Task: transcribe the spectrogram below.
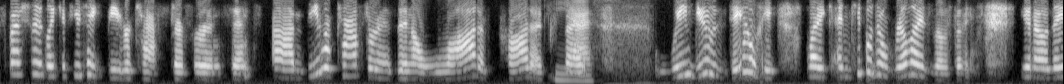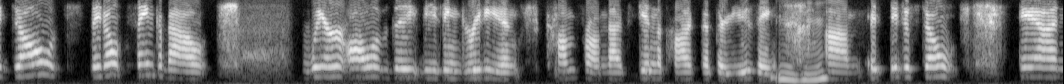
especially like if you take beaver castor for instance, um, beaver castor is in a lot of products that yes we use daily. Like, and people don't realize those things. You know, they don't. They don't think about where all of the these ingredients come from that's in the product that they're using. hmm Um, it, they just don't. And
